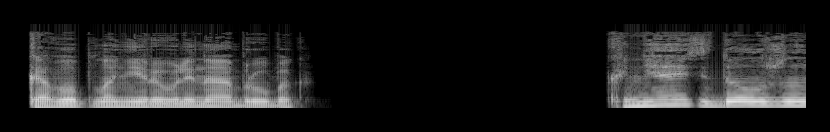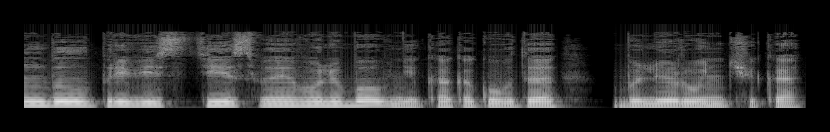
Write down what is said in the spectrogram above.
Кого планировали на обрубок? Князь должен был привести своего любовника, какого-то балерунчика,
